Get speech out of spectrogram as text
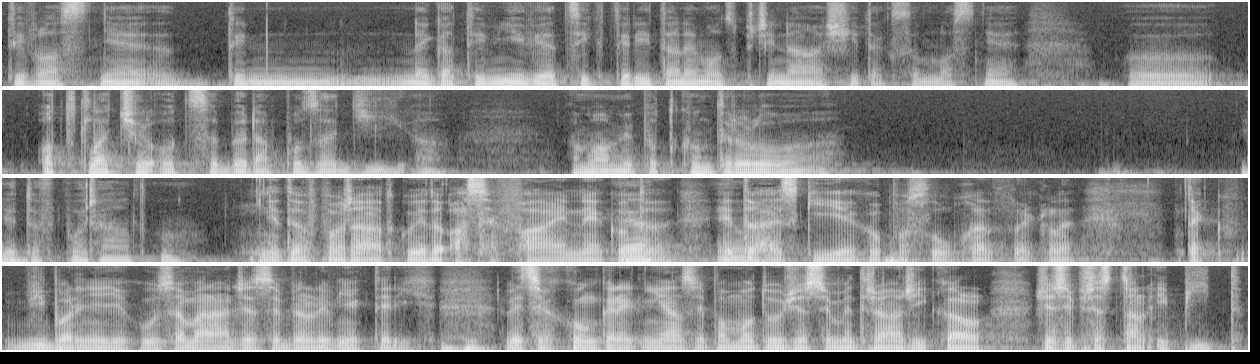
ty vlastně ty negativní věci, které ta nemoc přináší, tak jsem vlastně uh, odtlačil od sebe na pozadí a, a mám je pod kontrolou a je to v pořádku. Je to v pořádku, je to asi fajn, jako jo, to, je jo. to hezký jako poslouchat takhle. Tak výborně, děkuji, jsem rád, že jsi byl i v některých věcech konkrétní. Já si pamatuju, že jsi mi třeba říkal, že jsi přestal i pít,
